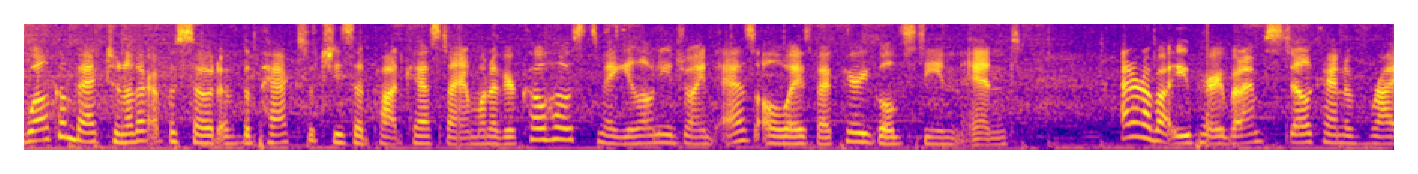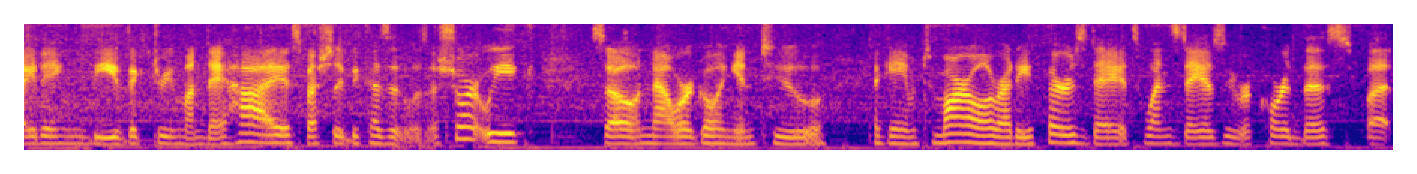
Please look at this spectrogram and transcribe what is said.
Welcome back to another episode of the Pack's What She Said podcast. I am one of your co-hosts, Maggie Loney, joined as always by Perri Goldstein. And I don't know about you, Perri, but I'm still kind of riding the Victory Monday high, especially because it was a short week. So now we're going into a game tomorrow already, Thursday. It's Wednesday as we record this, but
